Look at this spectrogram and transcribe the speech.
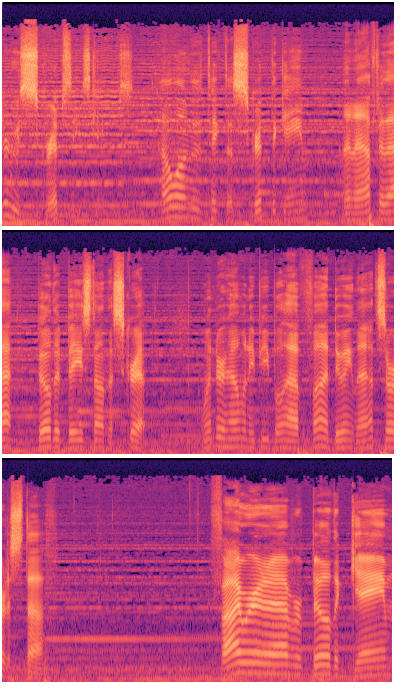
Wonder who scripts these games. How long does it take to script the game, and then after that, build it based on the script? Wonder how many people have fun doing that sort of stuff. If I were to ever build a game,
